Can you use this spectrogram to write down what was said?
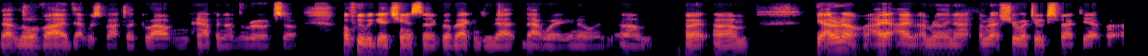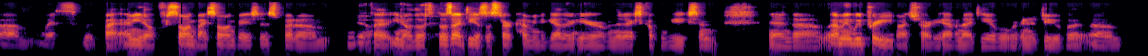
that little vibe that was about to go out and happen on the road. So hopefully we get a chance to go back and do that that way, you know. And, um, but um, yeah, I don't know. I, I am really not. I'm not sure what to expect yet. But um, with, with by I mean, you know, song by song basis. But um, yeah. but you know, those those ideas will start coming together here over the next couple of weeks. And and uh, I mean, we pretty much already have an idea of what we're going to do. But um,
